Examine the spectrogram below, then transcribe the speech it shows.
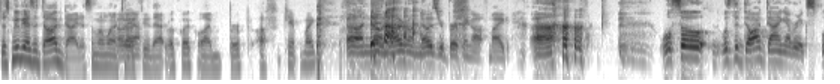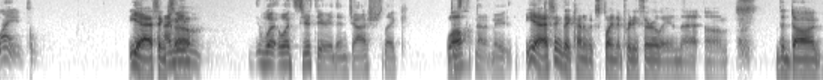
this movie has a dog die. Does someone want to Oh, talk yeah. through that real quick while I burp off camp mic? Uh, no, now everyone knows you're burping off, Mike. Uh, well, so was the dog dying ever explained? Yeah, I think I so. mean, what what's your theory then, Josh? Like, well, just, not maybe. yeah, I think they kind of explained it pretty thoroughly in that um, the dog,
